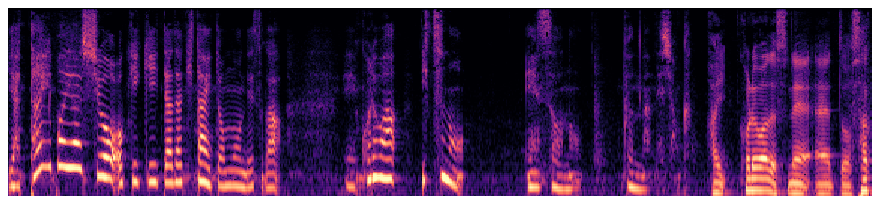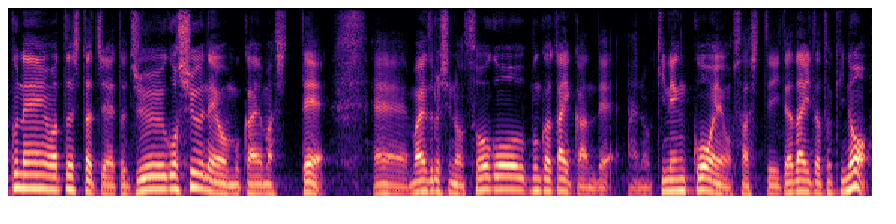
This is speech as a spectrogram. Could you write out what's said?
屋台林をお聴きいただきたいと思うんですが、えー、これはいつの演奏の分なんでしょうか？はい、これはですね、えーと、昨年私たち、えーと、15周年を迎えまして、えー、舞鶴市の総合文化会館であの記念公演をさせていただいた時の、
